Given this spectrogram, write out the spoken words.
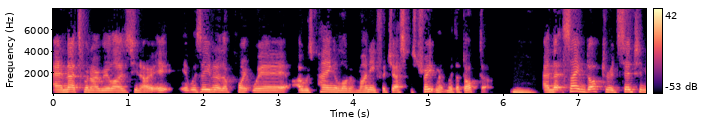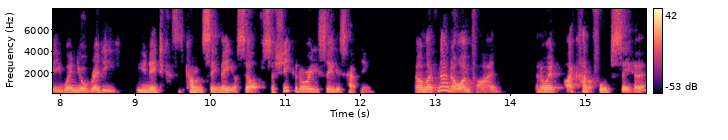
and that's when I realized, you know, it, it, was even at a point where I was paying a lot of money for Jasper's treatment with a doctor. Mm. And that same doctor had said to me, when you're ready, you need to come and see me yourself. So she could already see this happening. And I'm like, no, no, I'm fine. And I went, I can't afford to see her.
